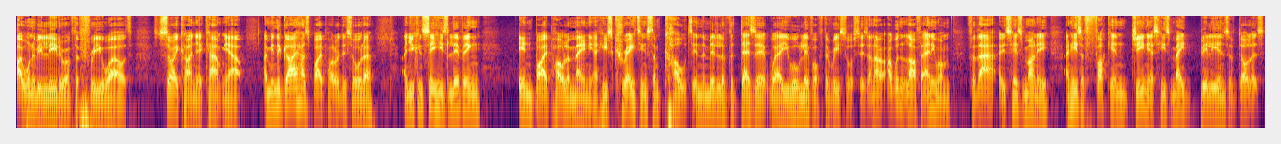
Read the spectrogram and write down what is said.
I want to be leader of the free world. Sorry, Kanye, count me out. I mean, the guy has bipolar disorder, and you can see he's living in bipolar mania. He's creating some cult in the middle of the desert where you all live off the resources. And I, I, wouldn't laugh at anyone for that. It's his money, and he's a fucking genius. He's made billions of dollars.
